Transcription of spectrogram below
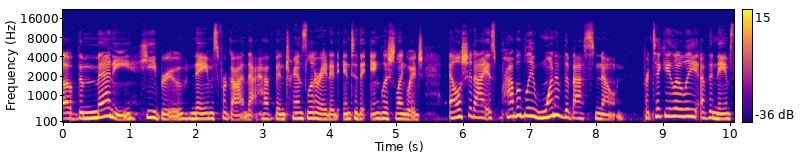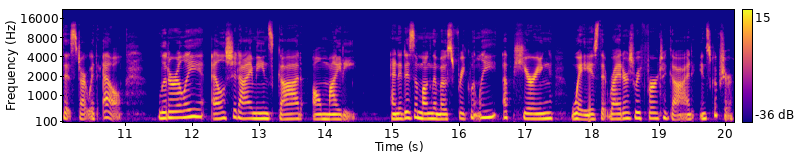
of the many Hebrew names for God that have been transliterated into the English language, El Shaddai is probably one of the best known, particularly of the names that start with El. Literally, El Shaddai means God Almighty, and it is among the most frequently appearing ways that writers refer to God in Scripture.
